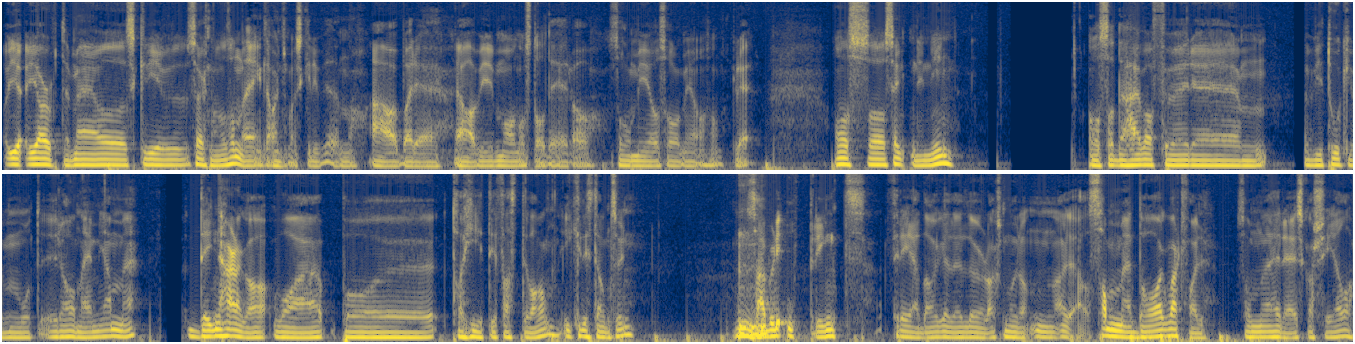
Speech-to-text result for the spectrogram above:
og hjalp til med å skrive søknaden og sånn. Det er egentlig han som har skrevet den. da. Jeg har bare Ja, vi må nå stå der, og så mye og så mye og sånn greier. Og så sendte han den inn. Og så det her var før eh, vi tok imot Ranheim hjemme. Den helga var jeg på uh, Tahiti-festivalen i Kristiansund. Så jeg blir oppringt fredag eller lørdagsmorgen, ja, samme dag i hvert fall, som dette skal skje. da.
